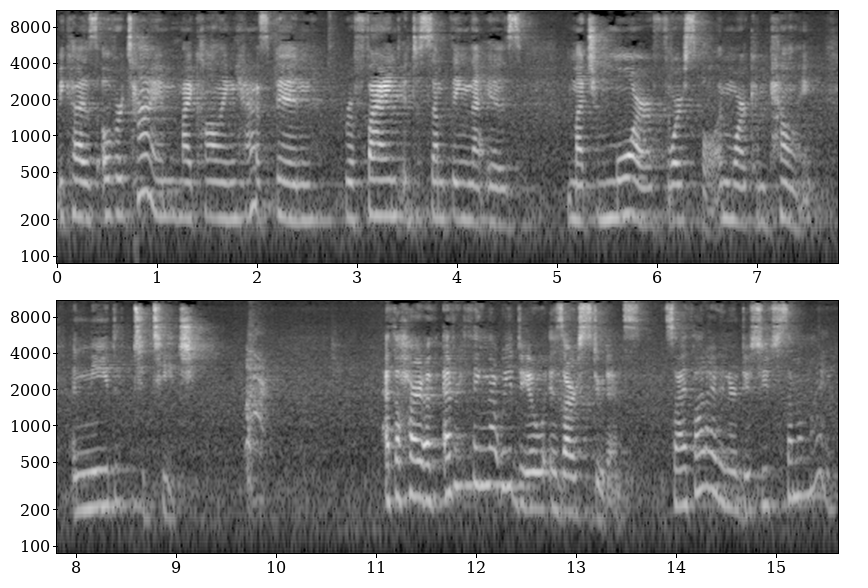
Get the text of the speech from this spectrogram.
Because over time, my calling has been refined into something that is much more forceful and more compelling a need to teach. At the heart of everything that we do is our students. So I thought I'd introduce you to some of mine.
